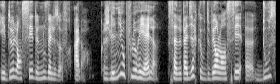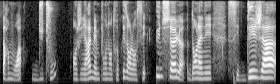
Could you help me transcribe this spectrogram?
et de lancer de nouvelles offres. Alors, je l'ai mis au pluriel, ça ne veut pas dire que vous devez en lancer 12 euh, par mois du tout. en général, même pour une entreprise, en lancer une seule dans l'année, c'est déjà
